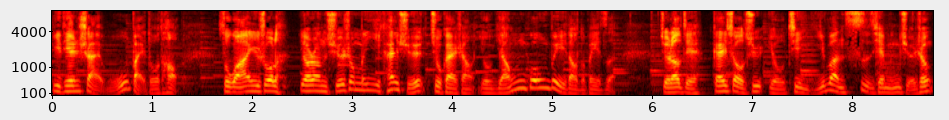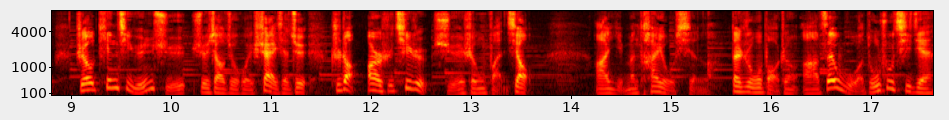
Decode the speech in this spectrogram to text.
一天晒五百多套。宿管阿姨说了，要让学生们一开学就盖上有阳光味道的被子。据了解，该校区有近一万四千名学生，只要天气允许，学校就会晒下去，直到二十七日学生返校。阿姨们太有心了，但是我保证啊，在我读书期间，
